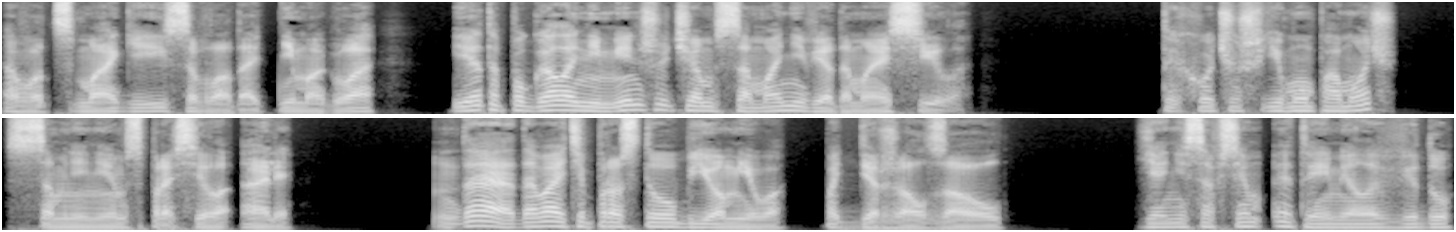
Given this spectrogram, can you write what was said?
а вот с магией совладать не могла, и это пугало не меньше, чем сама неведомая сила. «Ты хочешь ему помочь?» — с сомнением спросила Али. «Да, давайте просто убьем его», — поддержал Заул. «Я не совсем это имела в виду.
